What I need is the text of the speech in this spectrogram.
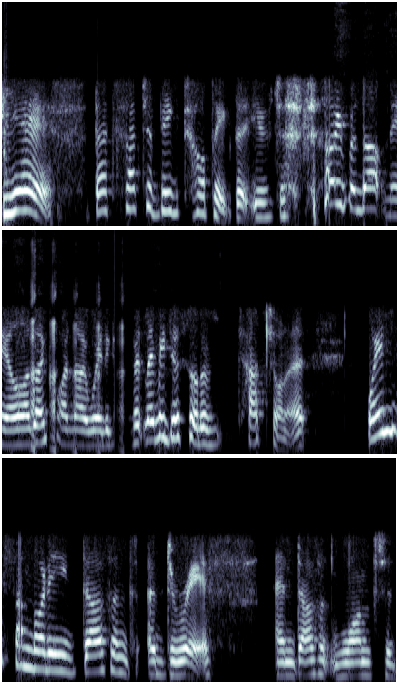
Yes, that's such a big topic that you've just opened up, Neil. I don't quite know where to go, but let me just sort of touch on it. When somebody doesn't address and doesn't want to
